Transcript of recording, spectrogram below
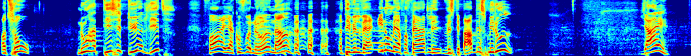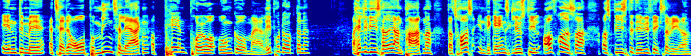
og to, nu har disse dyr lidt, for at jeg kunne få noget mad. Og det ville være endnu mere forfærdeligt, hvis det bare bliver smidt ud. Jeg endte med at tage det over på min tallerken og pænt prøve at undgå mejeriprodukterne. Og heldigvis havde jeg en partner, der trods en vegansk livsstil offrede sig og spiste det, vi fik serveret.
